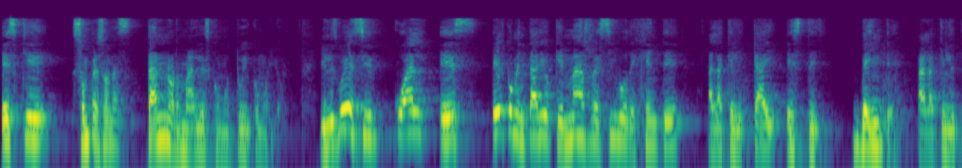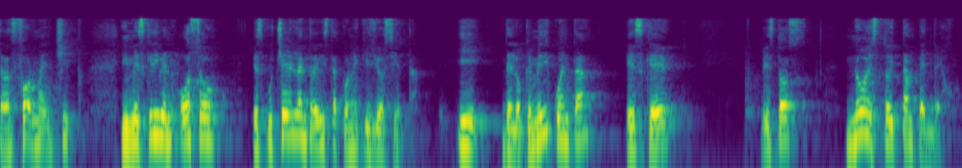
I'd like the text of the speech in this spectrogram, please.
es que son personas tan normales como tú y como yo. Y les voy a decir cuál es el comentario que más recibo de gente a la que le cae este 20, a la que le transforma el chip. Y me escriben, oso, escuché la entrevista con X, Y Z. Y de lo que me di cuenta es que, ¿listos? No estoy tan pendejo.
